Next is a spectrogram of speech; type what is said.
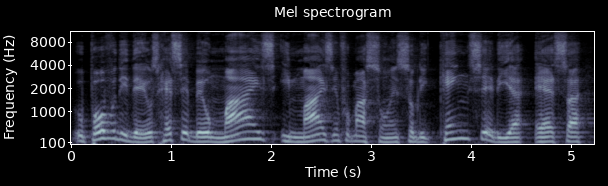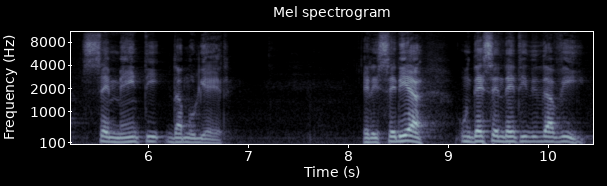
o povo de Deus recebeu mais e mais informações sobre quem seria essa semente da mulher. Ele seria um descendente de Davi,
